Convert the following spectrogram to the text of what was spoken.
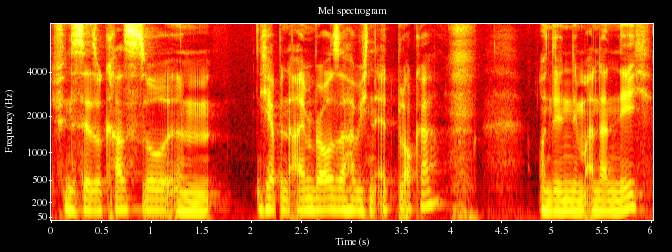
Ich finde es ja so krass, so ähm, ich habe in einem Browser habe ich einen Adblocker und in dem anderen nicht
